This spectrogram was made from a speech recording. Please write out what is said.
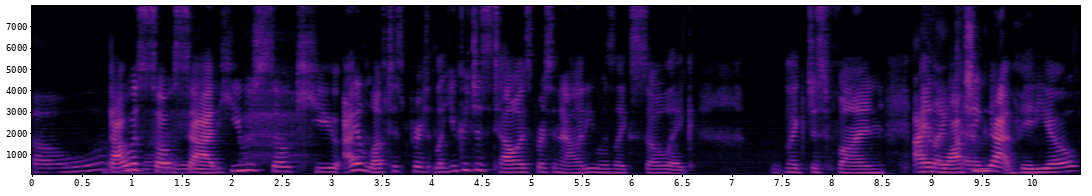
oh That was so sad. He was so cute. I loved his person. Like you could just tell his personality was like so like, like just fun. I and watching him. that video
